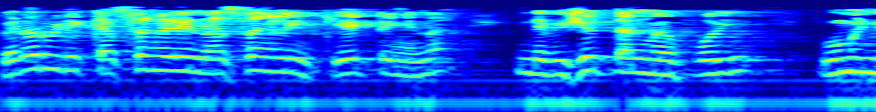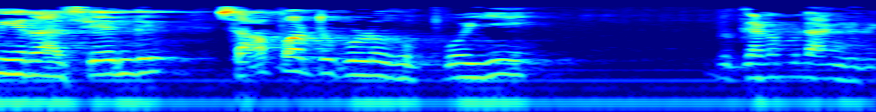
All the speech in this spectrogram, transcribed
பிறருடைய கஷ்டங்களையும் நஷ்டங்களையும் கேட்டீங்கன்னா இந்த விஷத்தன்மை போய் உமிழ்நீரா சேர்ந்து சாப்பாட்டுக்குள்ள போய் கடப்படாங்குது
